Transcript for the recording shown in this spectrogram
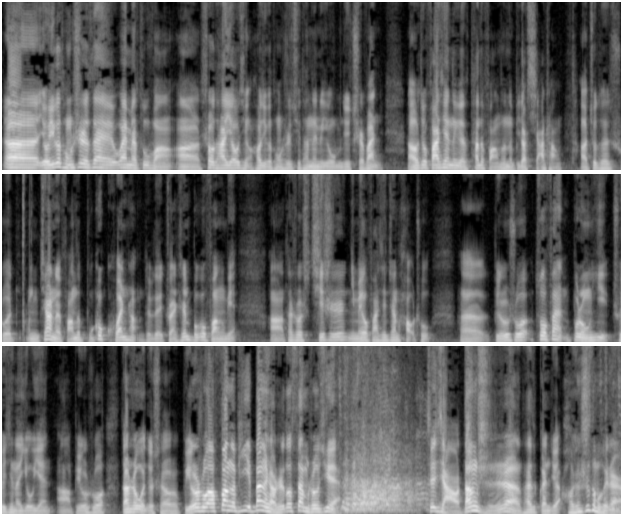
呃，有一个同事在外面租房啊，受他邀请，好几个同事去他那里，我们就吃饭去，然后就发现那个他的房子呢比较狭长啊，就他说你这样的房子不够宽敞，对不对？转身不够方便。啊，他说，其实你没有发现这样的好处，呃，比如说做饭不容易吹进来油烟啊，比如说当时我就说，比如说放个屁半个小时都散不出去，这家伙当时啊，他感觉好像是这么回事啊。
